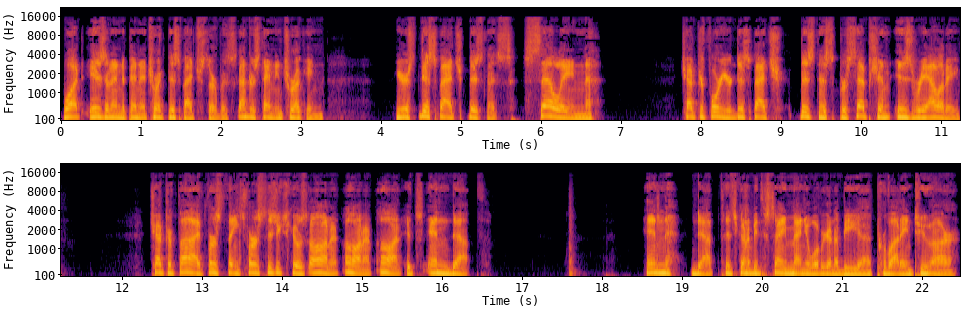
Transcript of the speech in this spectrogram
What is an independent truck dispatch service? Understanding trucking, your dispatch business, selling. Chapter four, your dispatch business perception is reality. Chapter 5, first things first, physics goes on and on and on. It's in depth. In depth. It's going to be the same manual we're going to be uh, providing to our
